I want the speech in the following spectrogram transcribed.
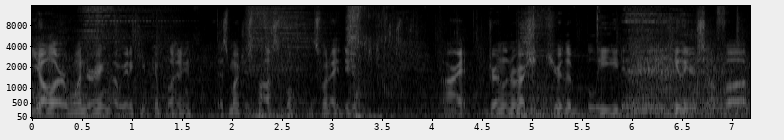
y'all are wondering, I'm gonna keep complaining as much as possible. That's what I do. Alright, Adrenaline Rush, cure the bleed, heal yourself up.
